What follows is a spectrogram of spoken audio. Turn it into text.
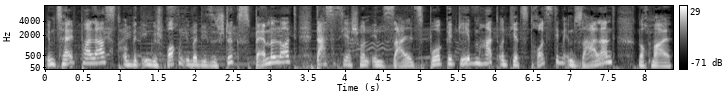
im Zeltpalast und mit ihm gesprochen über dieses Stück Spamalot, das es ja schon in Salzburg gegeben hat und jetzt trotzdem im Saarland nochmal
